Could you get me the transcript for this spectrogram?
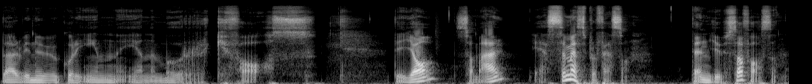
där vi nu går in i en mörk fas. Det är jag som är SMS-professorn. Den ljusa fasen.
